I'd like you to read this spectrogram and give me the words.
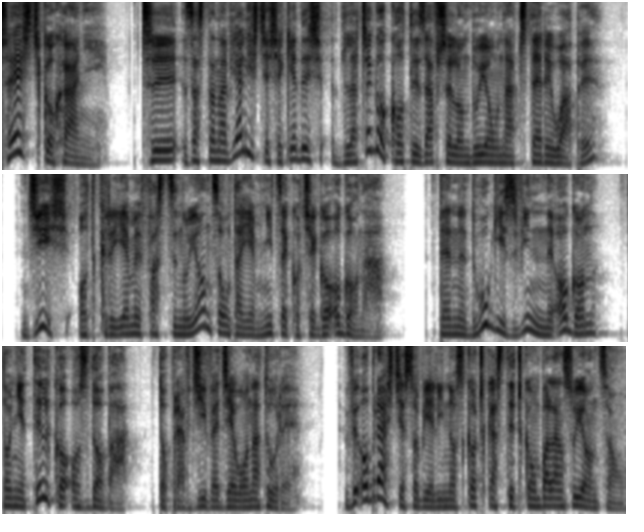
Cześć, kochani! Czy zastanawialiście się kiedyś, dlaczego koty zawsze lądują na cztery łapy? Dziś odkryjemy fascynującą tajemnicę kociego ogona. Ten długi, zwinny ogon to nie tylko ozdoba, to prawdziwe dzieło natury. Wyobraźcie sobie linoskoczka styczką balansującą.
